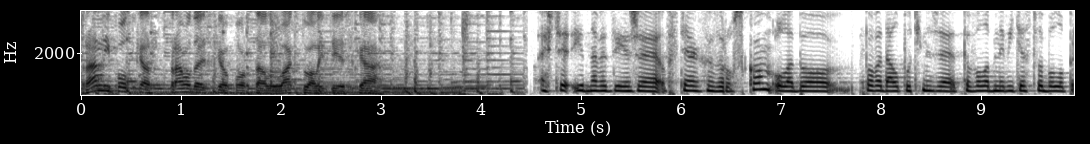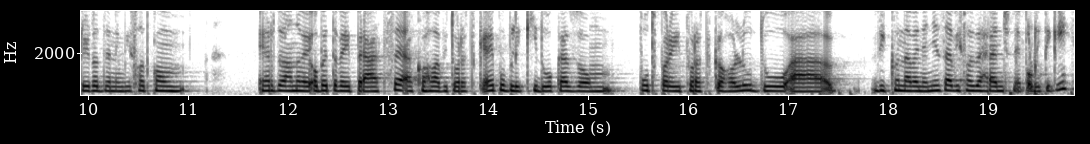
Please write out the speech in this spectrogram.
Ranný podcast z pravodajského portálu Aktuality.sk. Ešte jedna vec je, že vzťah s Ruskom, lebo povedal Putin, že to volebné víťazstvo bolo prirodzeným výsledkom Erdoánovej obetovej práce ako hlavy Tureckej republiky, dôkazom podpory tureckého ľudu a vykonávania nezávislej zahraničnej politiky.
